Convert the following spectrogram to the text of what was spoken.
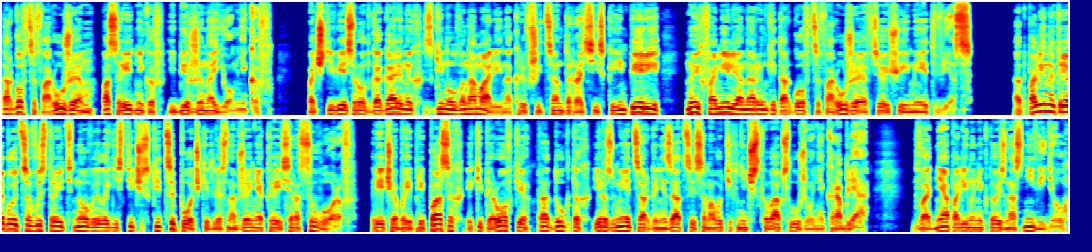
торговцев оружием, посредников и биржи наемников — Почти весь род Гагариных сгинул в аномалии, накрывшей центр Российской империи, но их фамилия на рынке торговцев оружия все еще имеет вес. От Полины требуется выстроить новые логистические цепочки для снабжения крейсера «Суворов». Речь о боеприпасах, экипировке, продуктах и, разумеется, организации самого технического обслуживания корабля. Два дня Полину никто из нас не видел.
